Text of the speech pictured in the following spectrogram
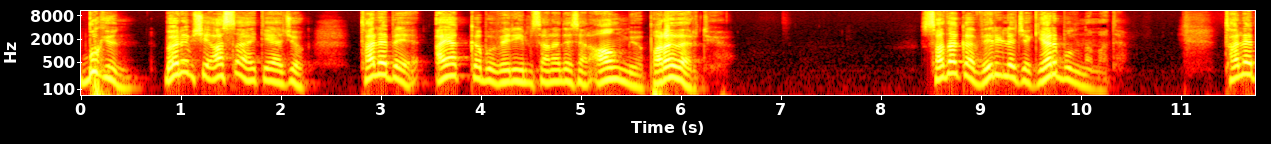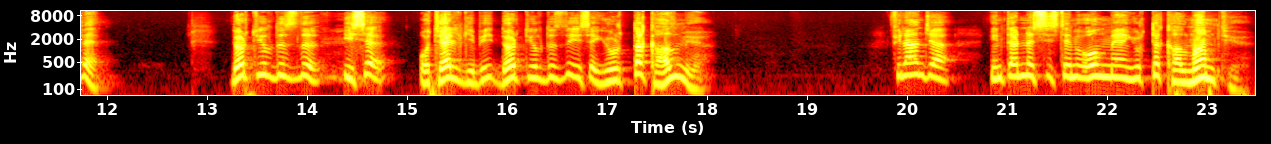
bugün böyle bir şey asla ihtiyacı yok. Talebe ayakkabı vereyim sana desen almıyor. Para ver diyor. Sadaka verilecek yer bulunamadı. Talebe dört yıldızlı ise otel gibi, dört yıldızlı ise yurtta kalmıyor. Filanca internet sistemi olmayan yurtta kalmam diyor.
